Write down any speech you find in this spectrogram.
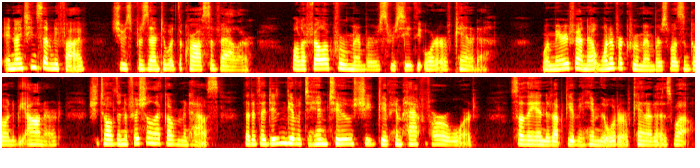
In 1975, she was presented with the Cross of Valor, while her fellow crew members received the Order of Canada. When Mary found out one of her crew members wasn't going to be honored, she told an official at Government House that if they didn't give it to him too, she'd give him half of her award. So they ended up giving him the Order of Canada as well.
